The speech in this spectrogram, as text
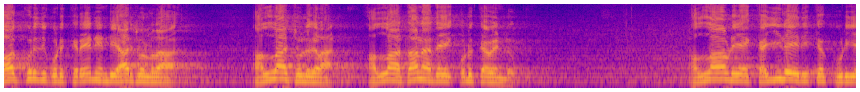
வாக்குறுதி கொடுக்கிறேன் என்று யார் சொல்கிறா அல்லாஹ் சொல்லுகிறான். அல்லாஹ் தான் அதை கொடுக்க வேண்டும். அல்லாவுடைய கையிலே இருக்கக்கூடிய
